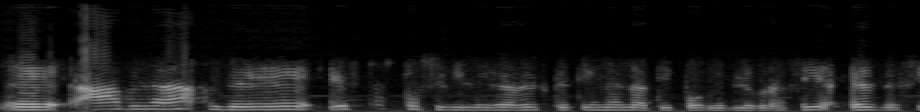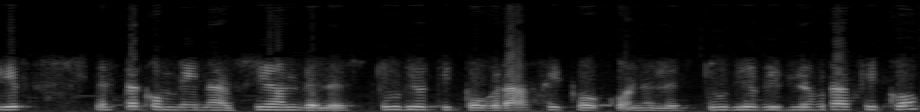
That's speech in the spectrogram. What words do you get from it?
eh, habla de estas posibilidades que tiene la tipobibliografía, es decir, esta combinación del estudio tipográfico con el estudio bibliográfico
